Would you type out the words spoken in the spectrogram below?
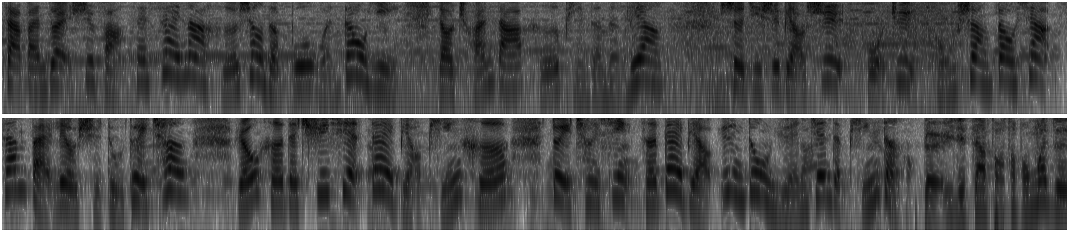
下半段是仿在塞纳河上的波纹倒影，要传达和平的能量。设计师表示，火炬从上到下三百六十度对称，柔和的曲线代表平和，对称性则代表运动员间的平等。Il était important pour moi de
